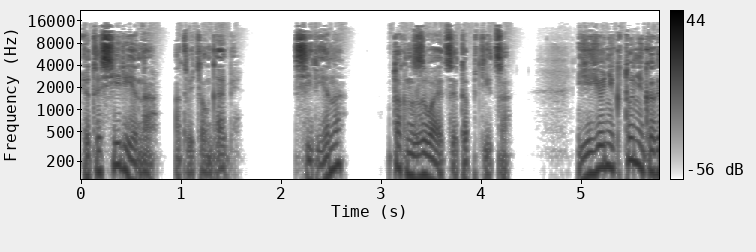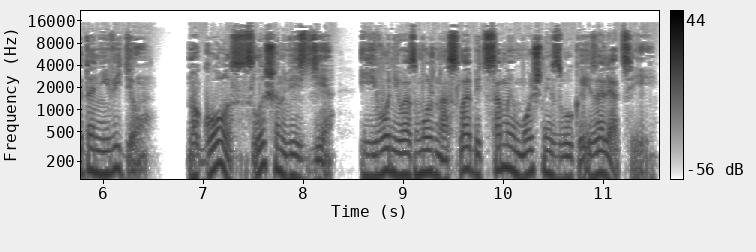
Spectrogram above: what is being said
«Это сирена», — ответил Габи. «Сирена? Так называется эта птица. Ее никто никогда не видел, но голос слышен везде, и его невозможно ослабить самой мощной звукоизоляцией».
